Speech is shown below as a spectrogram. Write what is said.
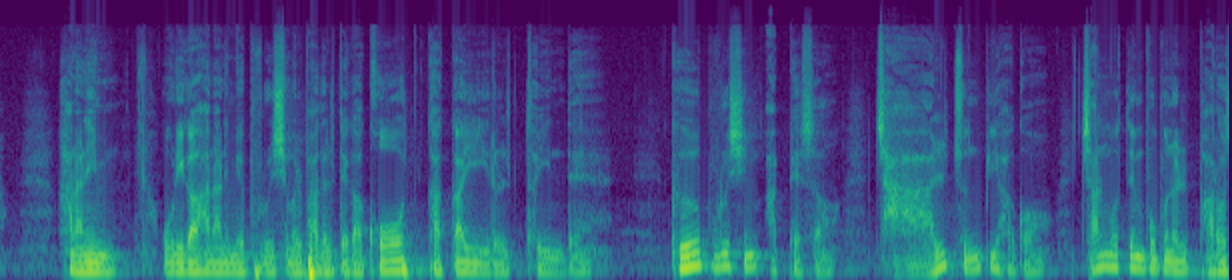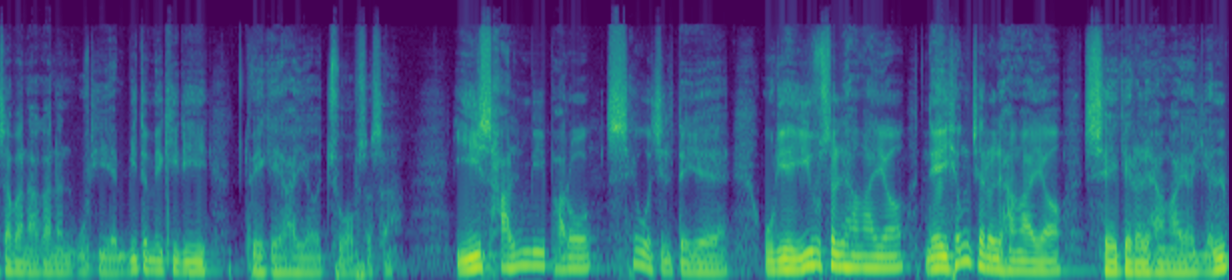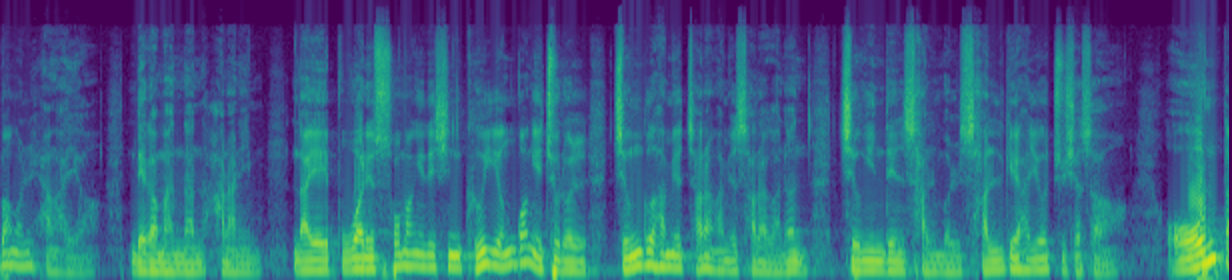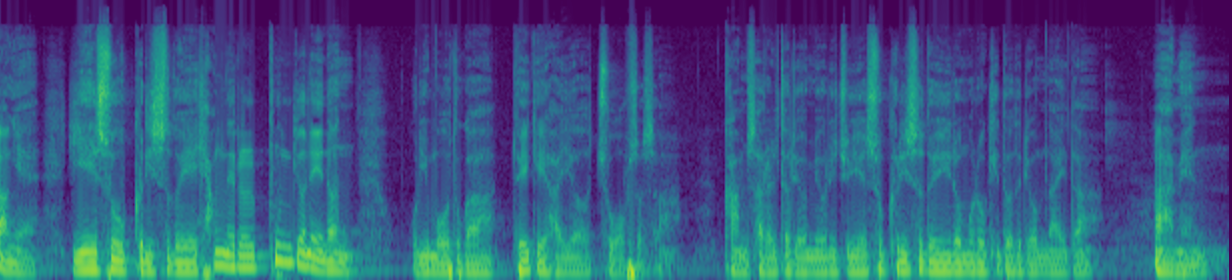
하나님, 우리가 하나님의 부르심을 받을 때가 곧 가까이 이를 터인데 그 부르심 앞에서 잘 준비하고 잘못된 부분을 바로잡아 나가는 우리의 믿음의 길이 되게 하여 주옵소서. 이 삶이 바로 세워질 때에 우리의 이웃을 향하여 내 형제를 향하여 세계를 향하여 열방을 향하여 내가 만난 하나님 나의 부활의 소망이 되신 그 영광의 주를 증거하며 자랑하며 살아가는 정인된 삶을 살게 하여 주셔서 온 땅에 예수 그리스도의 향내를 풍겨내는 우리 모두가 되게 하여 주옵소서. 감사를 드려며 우리 주 예수 그리스도의 이름으로 기도드리옵나이다. 아멘.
